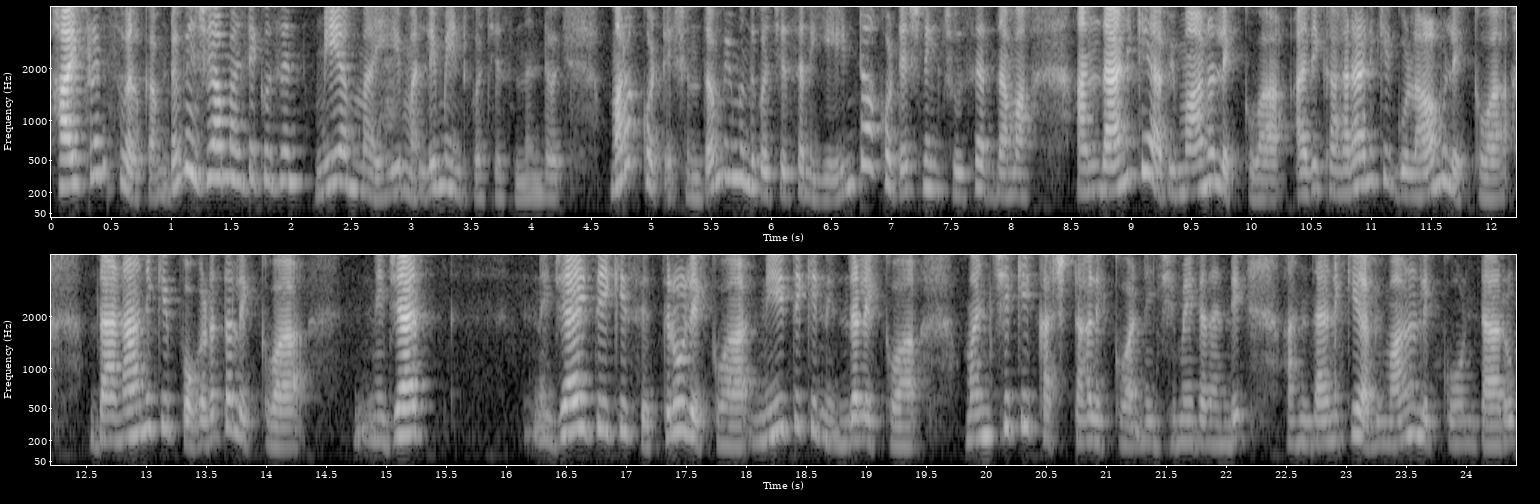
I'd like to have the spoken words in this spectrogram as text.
Hi friends welcome to Vijaya multi cuisine మీ అమ్మాయి మళ్ళీ మీ ఇంటికి వచ్చేసిందండి. మరొక కొటేషన్తో మీ ముందుకు వచ్చేసాను. ఏంటో ఆ కొటేషన్ ఇంక చూసేద్దామా? అందానికి అభిమానులు ఎక్కువ అధికారానికి గులాములు ఎక్కువ ధనానికి పొగడతలు ఎక్కువ నిజా నిజాయితీకి శత్రువులు ఎక్కువ నీతికి నిందలు ఎక్కువ మంచికి కష్టాలు ఎక్కువ. నిజమే కదండి. అందానికి అభిమానులు ఎక్కువ ఉంటారు.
